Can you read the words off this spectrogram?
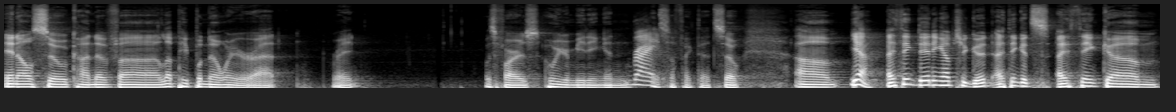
and also kind of uh, let people know where you're at, right? As far as who you're meeting and, and stuff like that. So, um, yeah, I think dating apps are good. I think it's. I think um,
